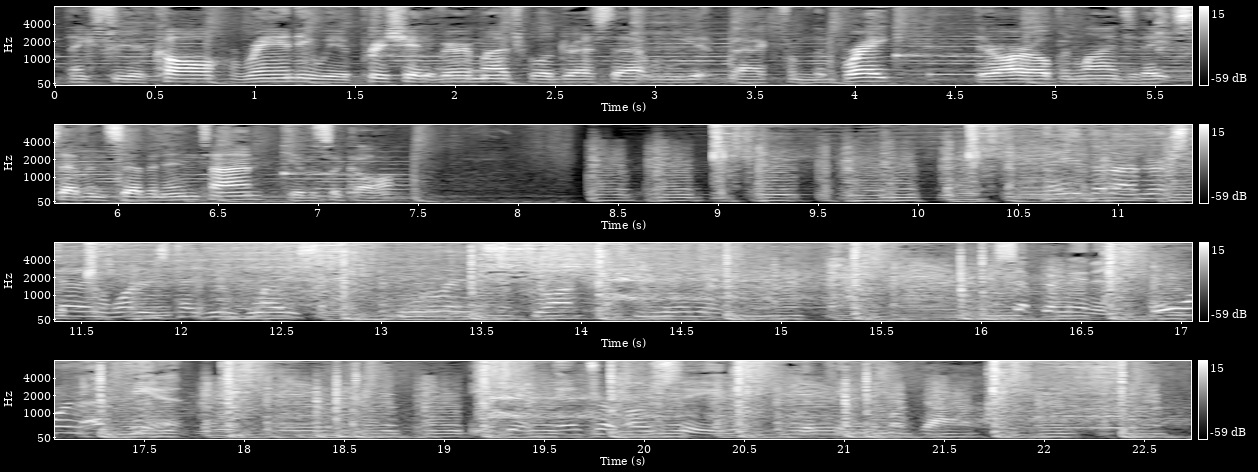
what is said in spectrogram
Thanks for your call, Randy. We appreciate it very much. We'll address that when we get back from the break. There are open lines at 877 End Time. Give us a call. They that understand what is taking place will instruct many. Except a man is born again, he can enter or see the kingdom of God.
